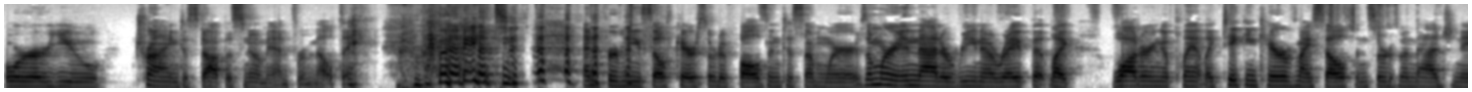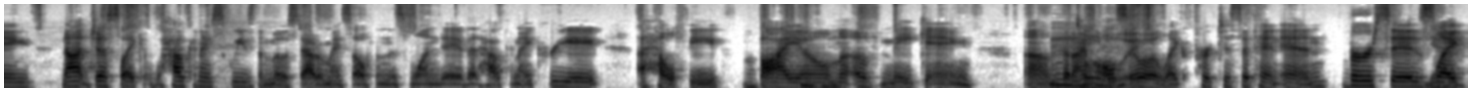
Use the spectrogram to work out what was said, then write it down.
or are you trying to stop a snowman from melting? Right. and for me, self-care sort of falls into somewhere, somewhere in that arena, right? That like watering a plant, like taking care of myself and sort of imagining not just like how can I squeeze the most out of myself in this one day, but how can I create a healthy biome mm-hmm. of making um, that I'm totally. also a like participant in versus yeah. like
